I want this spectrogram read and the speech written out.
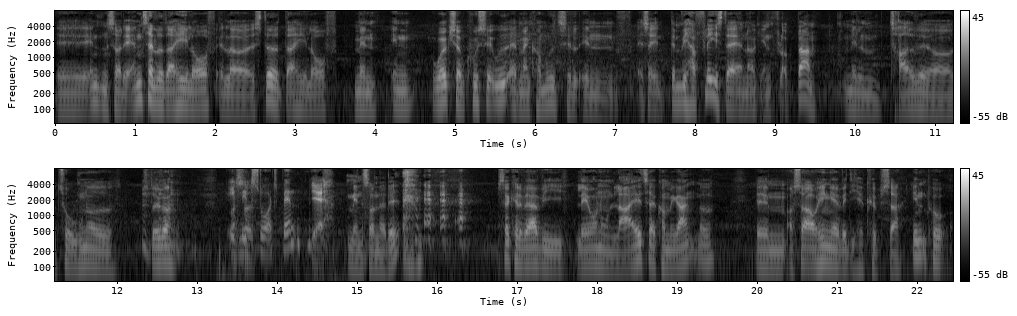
øh, enten så er det antallet, der er helt off, eller stedet, der er helt off, men en workshop kunne se ud, at man kommer ud til en, altså en, dem vi har flest af er nok en flok børn, mellem 30 og 200 stykker. Et lidt stort spænd. Ja, men sådan er det. så kan det være, at vi laver nogle lege til at komme i gang med. Øhm, og så afhængig af, hvad de har købt sig ind på,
